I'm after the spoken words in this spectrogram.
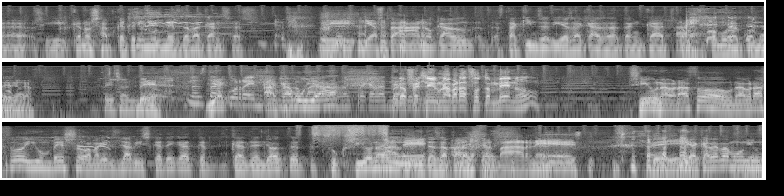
eh, o sigui, que no sap que tenim un mes de vacances. Vull dir, ja està, no cal estar 15 dies a casa tancats com, com una condemna. Sí. Bé, No està corrent, acabo ja... Però fes-li un abrazo també, no? Sí, un abrazo, un abrazo i un beso amb aquells llavis que té que, que, que allò et, succiona Vale, i desapareixen. va, Ernest. Bé, I acabem amb un,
